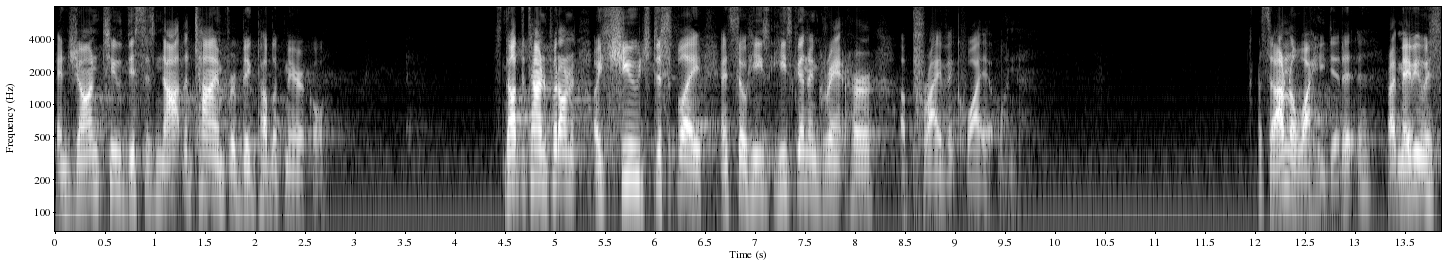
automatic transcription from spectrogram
And John 2, this is not the time for a big public miracle. It's not the time to put on a huge display. And so he's, he's going to grant her a private, quiet one. I said, I don't know why he did it, right? Maybe it was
